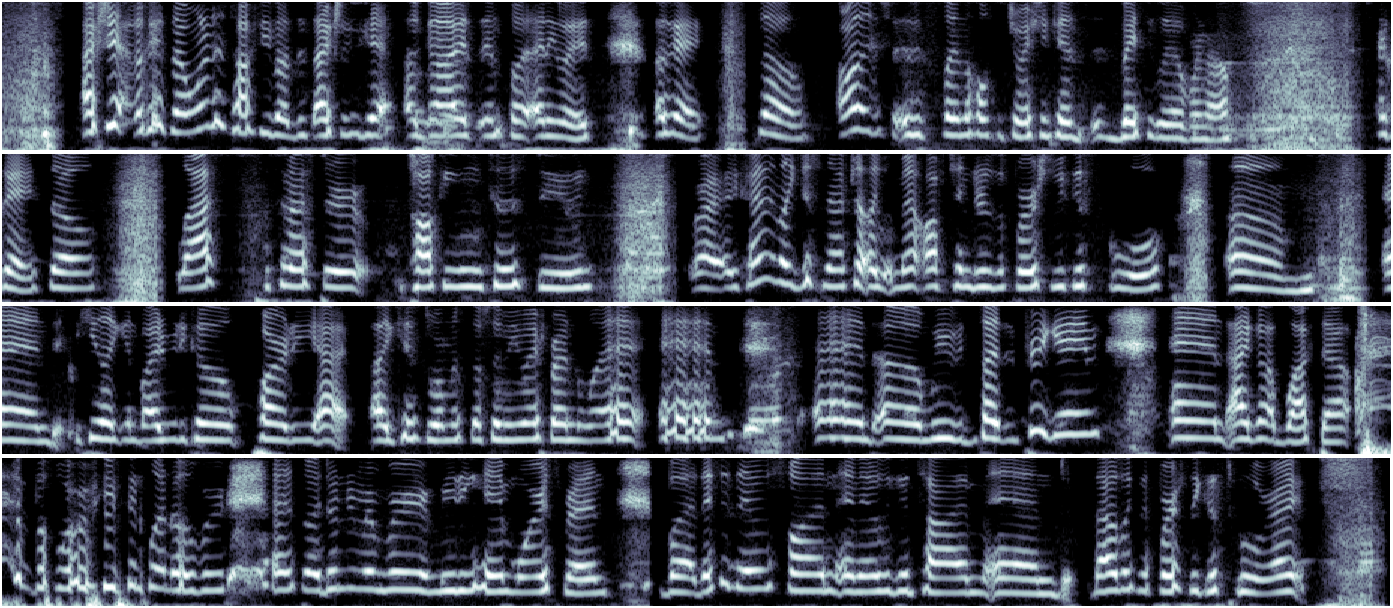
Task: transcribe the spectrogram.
Actually, okay, so I wanted to talk to you about this actually to get a guy's input. Anyways, okay, so I'll just explain the whole situation because it's basically over now. Okay, so last semester, talking to this dude, right? I kind of like just Snapchat, like met off Tinder the first week of school, um, and he like invited me to go party at like his dorm and stuff. So me and my friend went, and and um, we decided pregame, and I got blacked out before we even went over, and so I don't remember meeting him or his friends. But they said it was fun and it was a good time, and that was like the first week of school, right?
